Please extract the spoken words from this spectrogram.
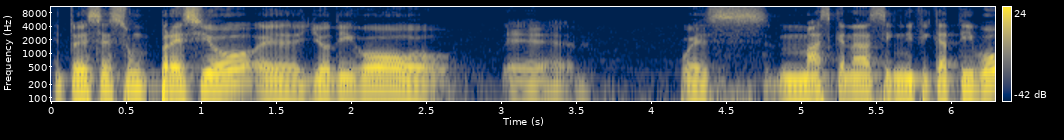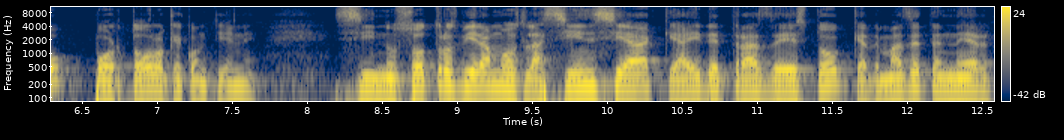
Entonces, es un precio, eh, yo digo, eh, pues más que nada significativo por todo lo que contiene. Si nosotros viéramos la ciencia que hay detrás de esto, que además de tener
